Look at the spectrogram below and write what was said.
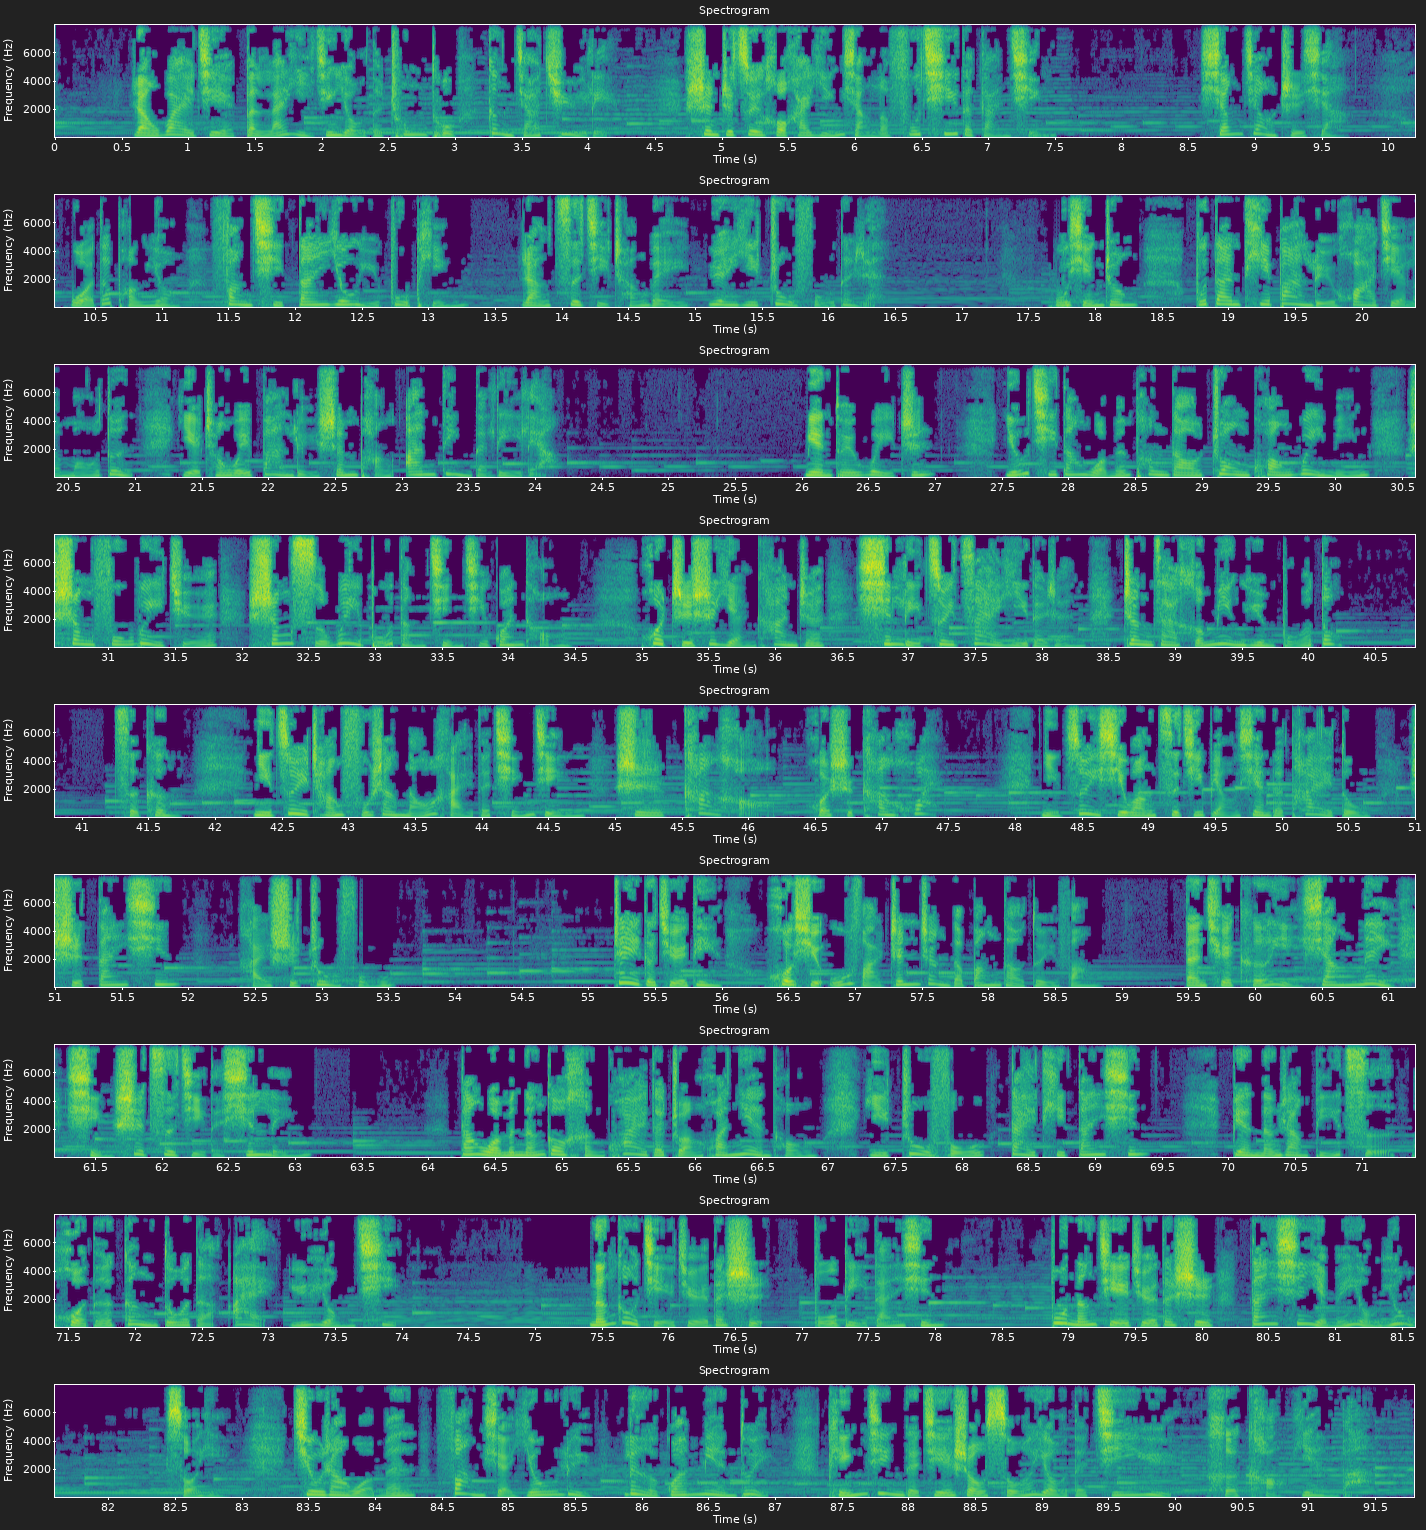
让外界本来已经有的冲突更加剧烈，甚至最后还影响了夫妻的感情。相较之下，我的朋友放弃担忧与不平，让自己成为愿意祝福的人。无形中，不但替伴侣化解了矛盾，也成为伴侣身旁安定的力量。面对未知，尤其当我们碰到状况未明、胜负未决、生死未卜等紧急关头，或只是眼看着心里最在意的人正在和命运搏斗，此刻，你最常浮上脑海的情景是看好或是看坏。你最希望自己表现的态度是担心，还是祝福？这个决定或许无法真正的帮到对方，但却可以向内醒视自己的心灵。当我们能够很快的转换念头，以祝福代替担心，便能让彼此获得更多的爱与勇气。能够解决的事。不必担心。不能解决的事，担心也没有用。所以，就让我们放下忧虑，乐观面对，平静地接受所有的机遇和考验吧。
